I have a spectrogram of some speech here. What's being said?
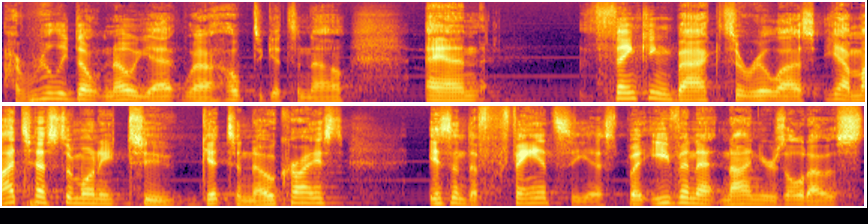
I really don't know yet, but I hope to get to know. And thinking back to realize, yeah, my testimony to get to know Christ isn't the fanciest, but even at nine years old, I was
